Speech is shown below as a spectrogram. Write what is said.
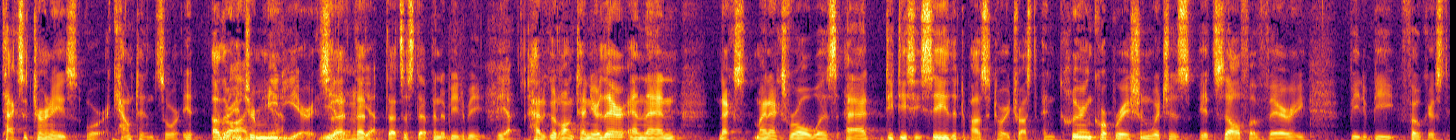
tax attorneys or accountants or i- other Right, yeah. intermediaries. So Yeah, that, that, yeah. that's a step into B2B. Yeah. Had a good long tenure there. And then next, my next role was at DTCC, the Depository Trust and Clearing Corporation, which is itself a very B2B focused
